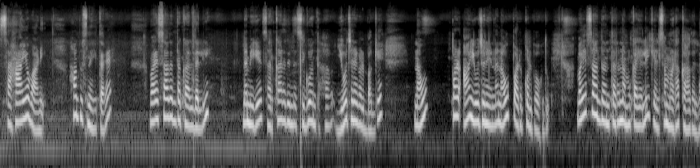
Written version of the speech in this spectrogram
ಸಹಾಯವಾಣಿ. ಹೌದು ಸ್ನೇಹಿತರೆ ವಯಸ್ಸಾದಂಥ ಕಾಲದಲ್ಲಿ ನಮಗೆ ಸರ್ಕಾರದಿಂದ ಸಿಗುವಂತಹ ಯೋಜನೆಗಳ ಬಗ್ಗೆ ನಾವು ಪ, ಆ ಯೋಜನೆಯನ್ನು ನಾವು ಪಡ್ಕೊಳ್ಬಹುದು. ವಯಸ್ಸಾದ ನಂತರ ನಮ್ಮ ಕೈಯಲ್ಲಿ ಕೆಲಸ ಮಾಡೋಕ್ಕಾಗಲ್ಲ.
